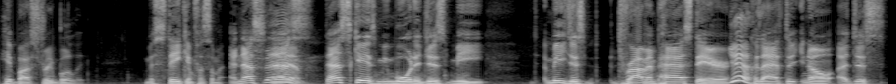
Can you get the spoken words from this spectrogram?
hit by a stray bullet, mistaken for someone, and that's, that's that scares me more than just me, me just driving past there. Yeah. because I have to, you know, I just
